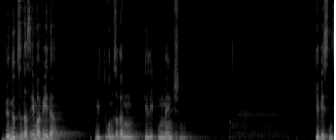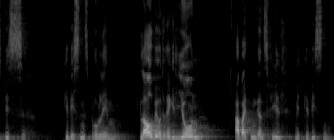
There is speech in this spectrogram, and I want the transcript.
wir nutzen das immer wieder mit unserem geliebten Menschen. Gewissensbisse, Gewissensprobleme. Glaube und Religion arbeiten ganz viel mit Gewissen,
